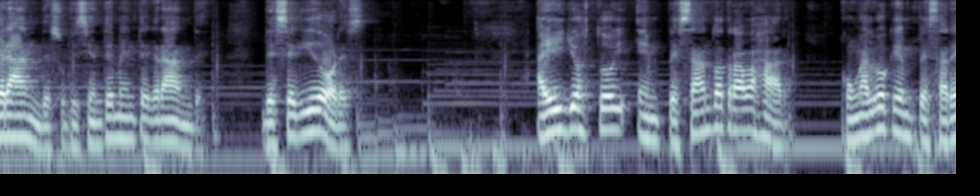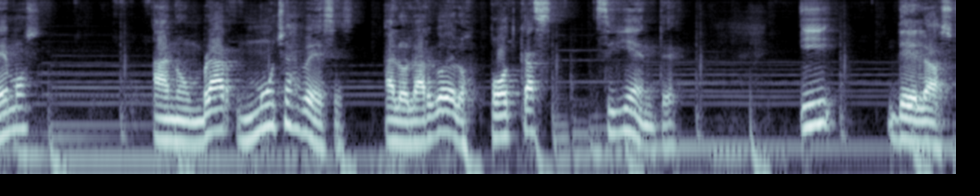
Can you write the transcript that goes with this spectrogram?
grande, suficientemente grande de seguidores, ahí yo estoy empezando a trabajar con algo que empezaremos a nombrar muchas veces a lo largo de los podcasts siguientes y de los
